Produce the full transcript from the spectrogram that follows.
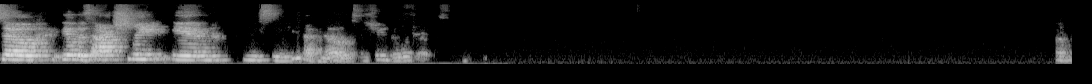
So it was actually in, let me see, you have notes, I should at. Okay.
